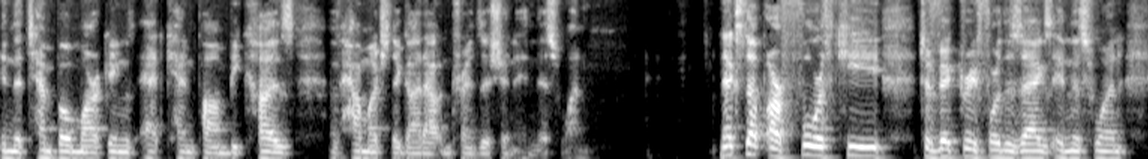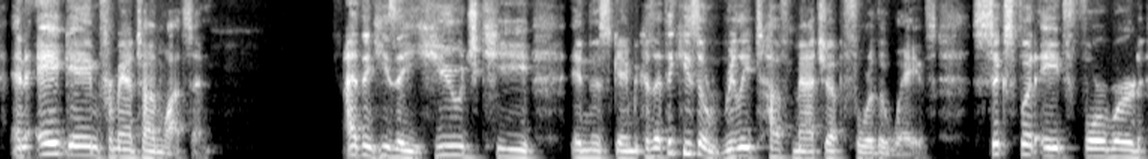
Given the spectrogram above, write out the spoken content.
in the tempo markings at KenPom because of how much they got out in transition in this one. Next up, our fourth key to victory for the Zags in this one an A game from Anton Watson. I think he's a huge key in this game because I think he's a really tough matchup for the Waves. Six foot eight forward,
